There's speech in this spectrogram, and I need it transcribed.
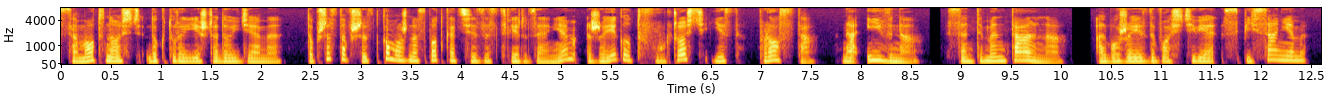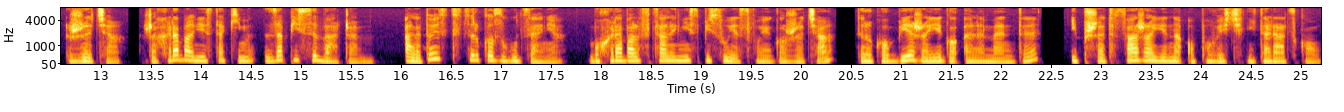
samotność, do której jeszcze dojdziemy, to przez to wszystko można spotkać się ze stwierdzeniem, że jego twórczość jest prosta, naiwna, sentymentalna, albo że jest właściwie spisaniem życia, że hrabal jest takim zapisywaczem. Ale to jest tylko złudzenie, bo hrabal wcale nie spisuje swojego życia, tylko bierze jego elementy i przetwarza je na opowieść literacką.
